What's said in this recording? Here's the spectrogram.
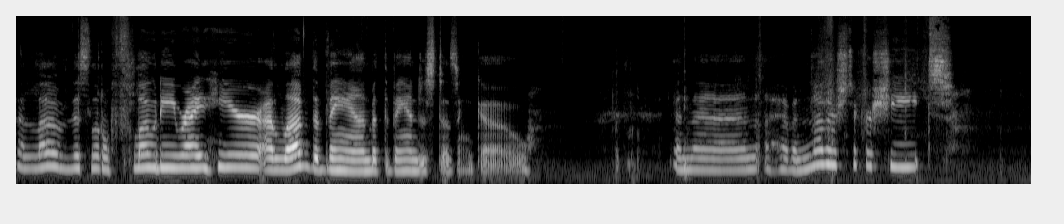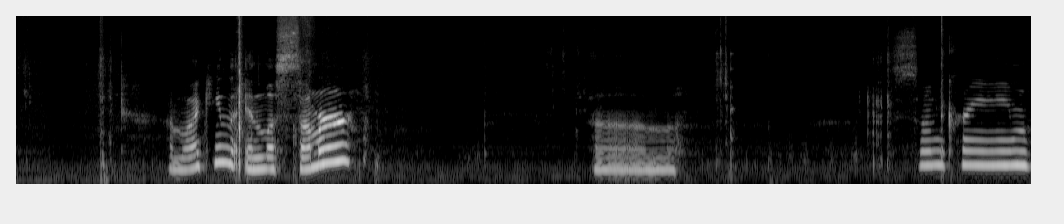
I love this little floaty right here. I love the van, but the van just doesn't go. And then I have another sticker sheet. I'm liking the Endless Summer. Um, sun cream.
